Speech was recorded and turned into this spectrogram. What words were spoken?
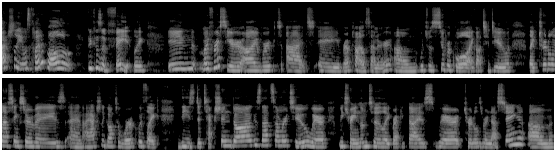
actually it was kind of all because of fate. Like in my first year, I worked at a reptile center, um, which was super cool. I got to do like turtle nesting surveys, and I actually got to work with like these detection dogs that summer too, where we trained them to like recognize where turtles were nesting. Um,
